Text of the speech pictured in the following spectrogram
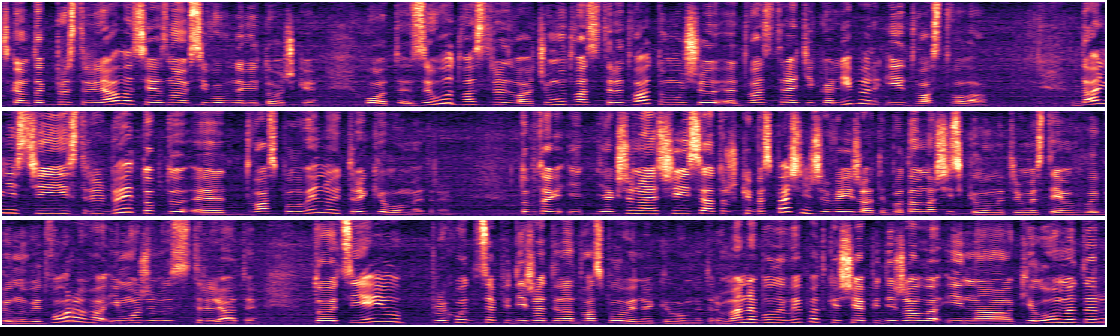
Скажімо так, пристрілялася, я знаю всі вогневі точки. От ЗУ 232. Чому 232? Тому що е, 23 калібр і два ствола. Дальність її стрільби, тобто е, 2,5-3 кілометри. Тобто, якщо на 60 трошки безпечніше виїжджати, бо там на 6 кілометрів ми стоїмо в глибину від ворога і можемо стріляти, то цією приходиться під'їжджати на 2,5 кілометри. У мене були випадки, що я під'їжджала і на кілометр,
